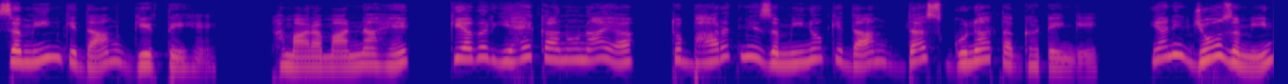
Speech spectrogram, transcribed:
ज़मीन के दाम गिरते हैं। हमारा मानना है कि अगर यह कानून आया तो भारत में जमीनों के दाम दस गुना तक घटेंगे। यानी जो ज़मीन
